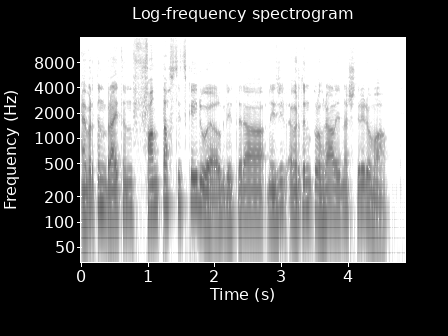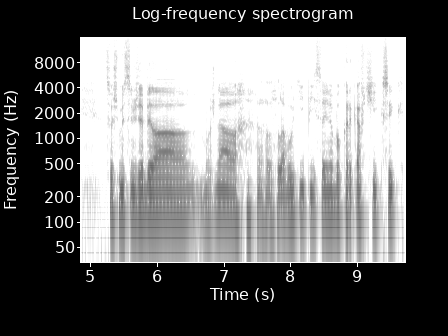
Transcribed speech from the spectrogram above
Everton-Brighton, fantastický duel, kdy teda nejdřív Everton prohrál 1-4 doma, což myslím, že byla možná labutí píseň nebo krkavčí křik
